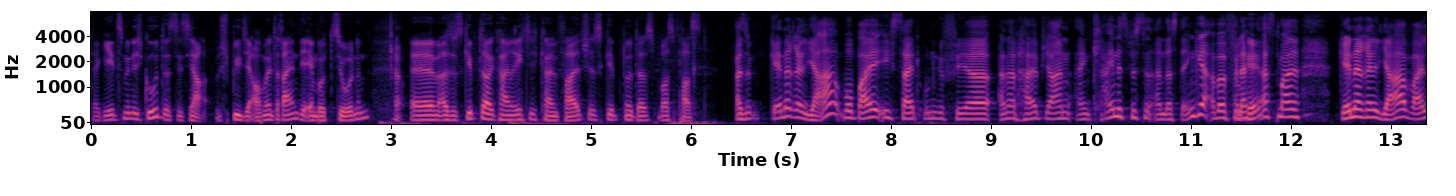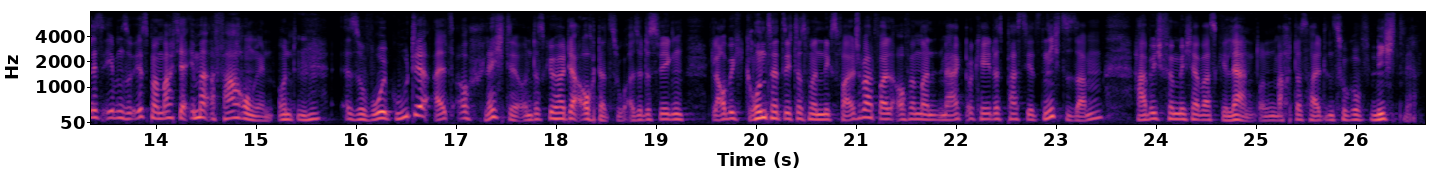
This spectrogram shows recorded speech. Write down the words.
da geht es mir nicht gut. Das ist ja, spielt ja auch mit rein, die Emotionen. Ja. Ähm, also es gibt da kein richtig, kein falsch, es gibt nur das, was passt. Also generell ja, wobei ich seit ungefähr anderthalb Jahren ein kleines bisschen anders denke, aber vielleicht okay. erstmal generell ja, weil es eben so ist, man macht ja immer Erfahrungen und mhm. sowohl gute als auch schlechte und das gehört ja auch dazu. Also deswegen glaube ich grundsätzlich, dass man nichts falsch macht, weil auch wenn man merkt, okay, das passt jetzt nicht zusammen, habe ich für mich ja was gelernt und mache das halt in Zukunft nicht mehr.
